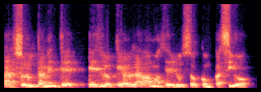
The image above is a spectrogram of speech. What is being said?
Absolutamente, es lo que hablábamos del uso compasivo.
